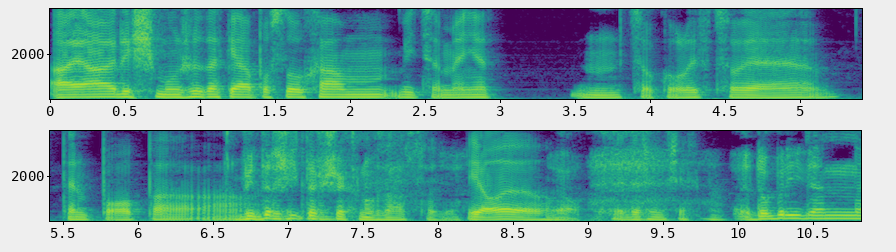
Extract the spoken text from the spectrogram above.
a já, když můžu, tak já poslouchám víceméně mm, cokoliv, co je ten pop a... a Vydržíte všechno v zásadě. Jo, jo, Jo. vydržím všechno. Dobrý den,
